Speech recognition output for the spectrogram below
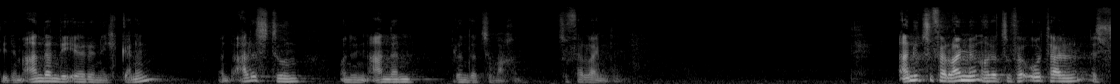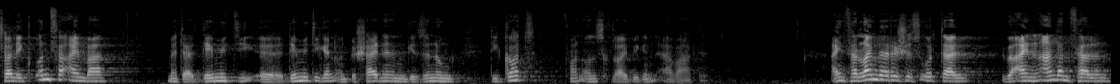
die dem anderen die Ehre nicht gönnen und alles tun, um den anderen runterzumachen, zu verleumden. Andere zu verleumden oder zu verurteilen, ist völlig unvereinbar mit der äh, demütigen und bescheidenen Gesinnung, die Gott von uns Gläubigen erwartet. Ein verleumderisches Urteil über einen anderen Fällen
